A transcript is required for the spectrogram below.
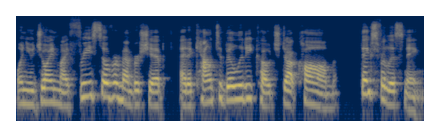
when you join my free silver membership at accountabilitycoach.com. Thanks for listening.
